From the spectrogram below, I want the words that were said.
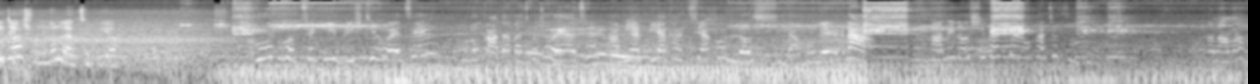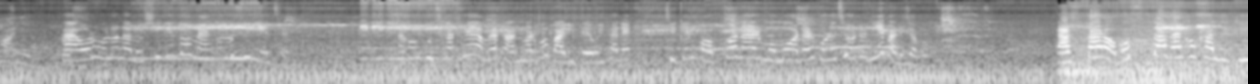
এটাও সুন্দর লাগছে প্রিয়া। খুব হচ্ছে কি বৃষ্টি হয়েছে। পুরো কাদা প্যাচপ্যাচ হয়ে আছে। আমি আর পিয়া খাচ্ছি এখন লস্যি, আমুলের না, আমি লস্যি খাচ্ছি আর ও খাচ্ছে ফুচি কারণ আমার হয়নি। হ্যাঁ ওর হলো না লস্যি, কিন্তু ও ম্যাঙ্গো লস্যি নিয়েছে। এখন ফুচকা খেয়ে আমরা টান মারবো বাড়িতে। ওইখানে চিকেন পপকর্ন আর মোমো অর্ডার করেছি, ওটা নিয়ে বাড়ি যাব। রাস্তার অবস্থা দেখো খালি কি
